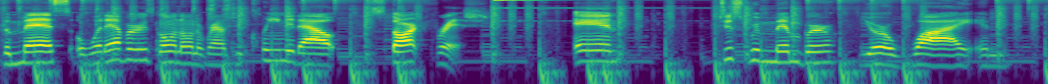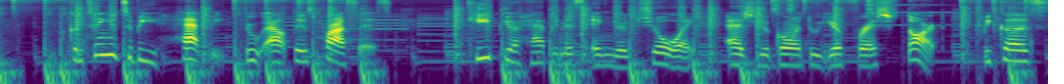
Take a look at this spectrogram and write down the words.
the mess, or whatever is going on around you. Clean it out. Start fresh. And just remember your why and continue to be happy throughout this process. Keep your happiness and your joy as you're going through your fresh start because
